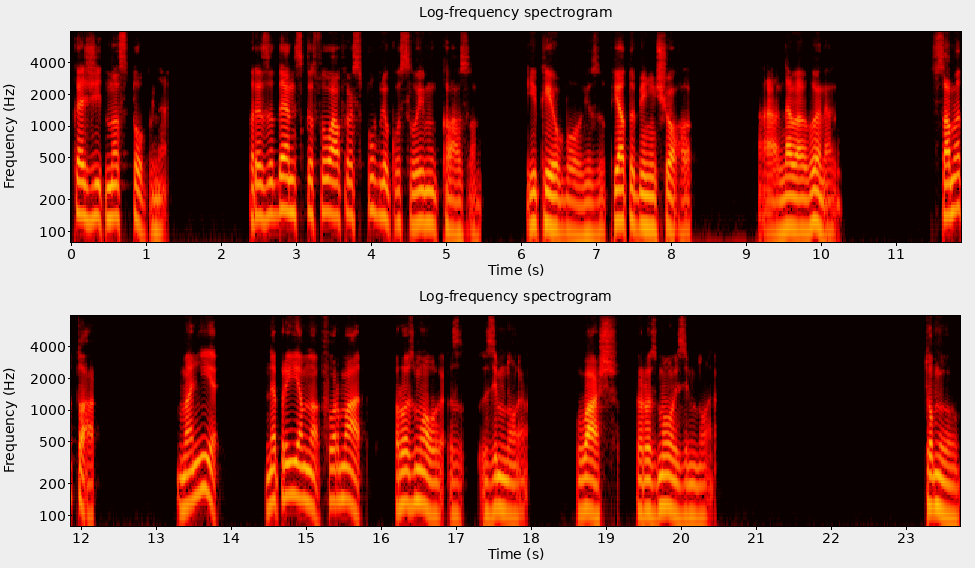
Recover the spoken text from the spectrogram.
кажіть наступне. Президент скасував республіку своїм указом. Який обов'язок? Я тобі нічого не винен. Саме так. Мені неприємно формат розмови зі мною. Ваш розмови зі мною. Тому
